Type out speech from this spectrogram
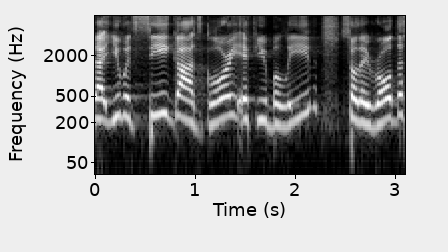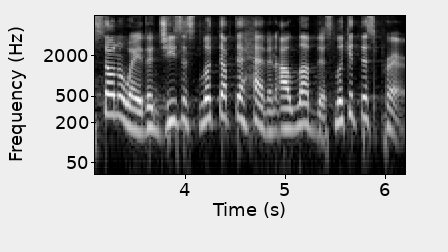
that you would see God's glory if you believe? So they rolled the stone away. Then Jesus looked up to heaven. I love this. Look at this prayer.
